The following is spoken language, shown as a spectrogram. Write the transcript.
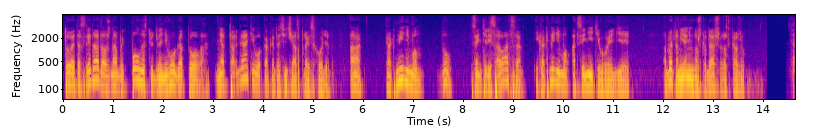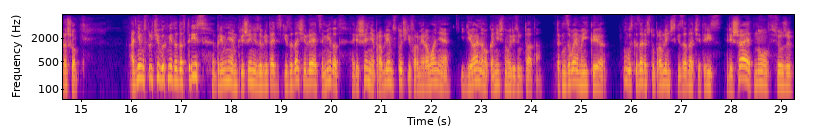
то эта среда должна быть полностью для него готова. Не отторгать его, как это сейчас происходит, а как минимум ну, заинтересоваться и как минимум оценить его идеи. Об этом я немножко дальше расскажу. Хорошо. Одним из ключевых методов ТРИС, применяем к решению изобретательских задач, является метод решения проблем с точки формирования идеального конечного результата, так называемый ИКР. Ну, вы сказали, что управленческие задачи ТРИС решает, но все же,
